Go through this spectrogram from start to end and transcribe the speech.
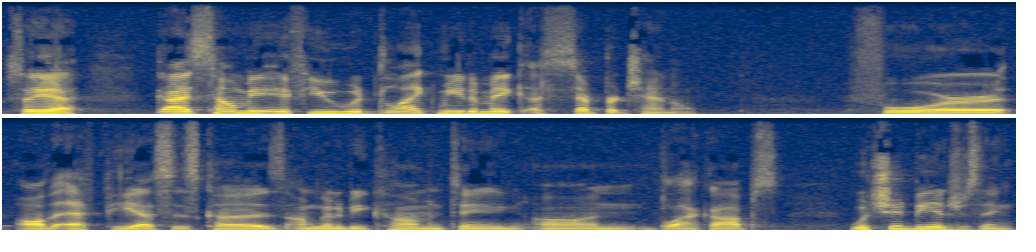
So, yeah. Guys, tell me if you would like me to make a separate channel for all the FPSs because I'm going to be commenting on Black Ops, which should be interesting.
